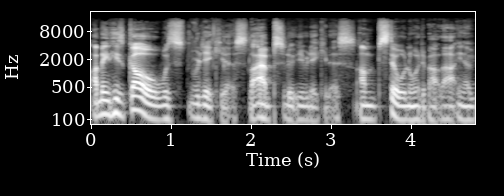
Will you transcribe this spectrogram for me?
I mean, his goal was ridiculous, like absolutely ridiculous. I'm still annoyed about that. You know,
